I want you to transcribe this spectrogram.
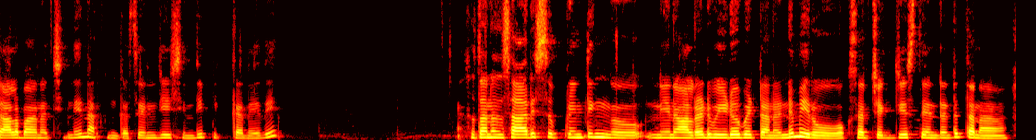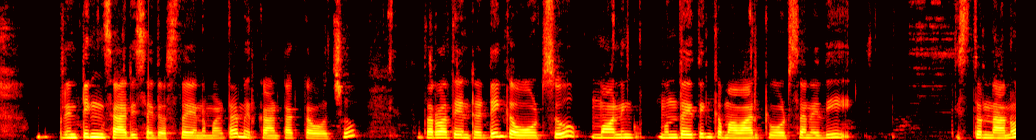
చాలా బాగా నచ్చింది. నాకు ఇంకా సెండ్ చేసింది పిక్ అనేది. సో తన సారీస్ ప్రింటింగ్ నేను ఆల్రెడీ వీడియో పెట్టానండి. మీరు ఒకసారి చెక్ చేస్తే ఏంటంటే తన ప్రింటింగ్ శారీస్ అయితే వస్తాయి అన్నమాట మీరు కాంటాక్ట్ అవ్వచ్చు. సో తర్వాత ఏంటంటే ఇంకా ఓట్స్ మార్నింగ్ ముందైతే ఇంకా మా వారికి ఓట్స్ అనేది ఇస్తున్నాను.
